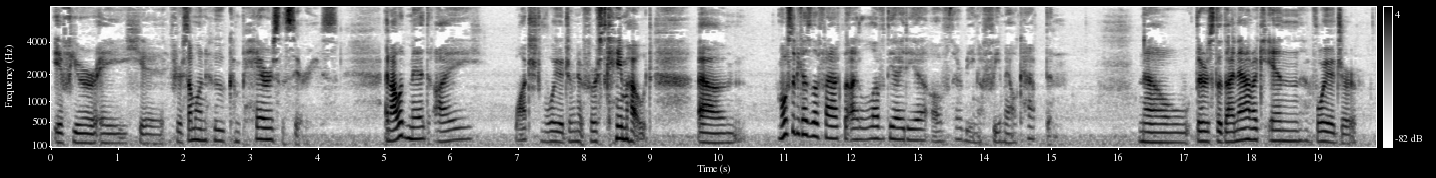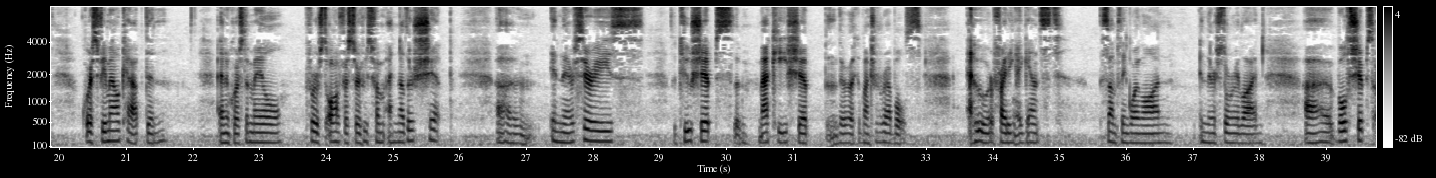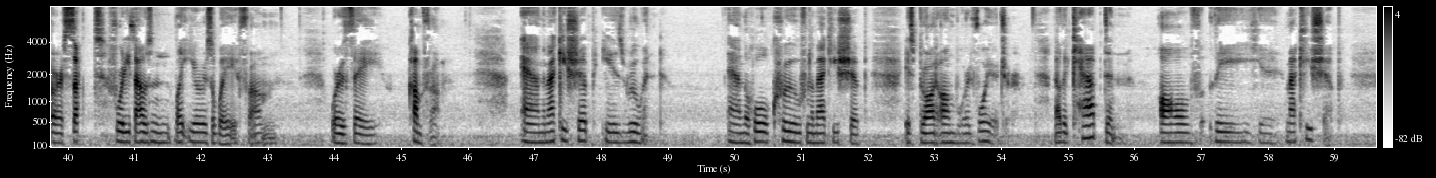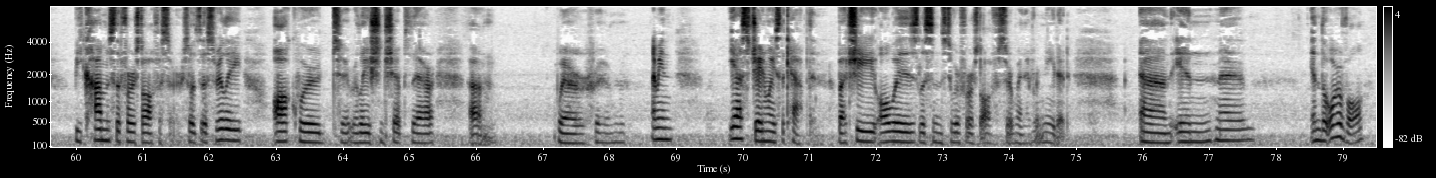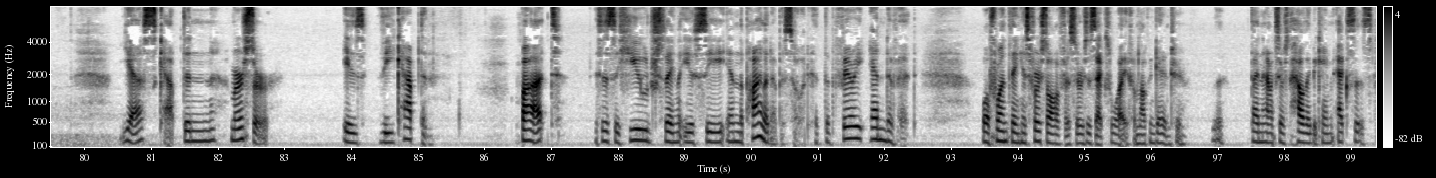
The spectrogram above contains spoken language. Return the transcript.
if you're a if you're someone who compares the series, and I'll admit I watched Voyager when it first came out. Um, mostly because of the fact that I loved the idea of there being a female captain. Now, there's the dynamic in Voyager, of course, female captain, and of course, the male first officer who's from another ship. Um, in their series, the two ships, the Maquis ship, and they're like a bunch of rebels who are fighting against something going on in their storyline. Uh, both ships are sucked 40,000 light years away from where they come from. And the Maquis ship is ruined. And the whole crew from the Maquis ship is brought on board Voyager. Now, the captain of the uh, Maquis ship becomes the first officer. So it's this really awkward relationship there um, where um, I mean, yes, Janeway's the captain, but she always listens to her first officer whenever needed. And in uh, in the Orville, yes, Captain Mercer is the captain. But this is a huge thing that you see in the pilot episode at the very end of it. Well, for one thing, his first officer is his ex-wife. I'm not going to get into the dynamics as to how they became exes.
